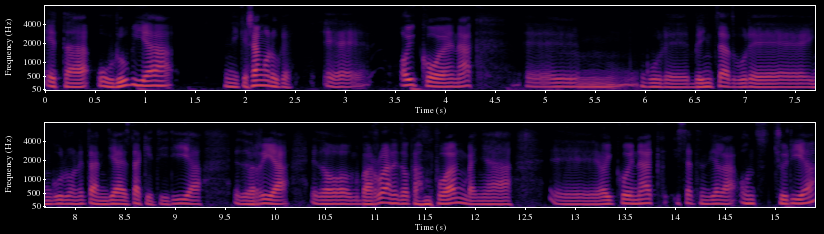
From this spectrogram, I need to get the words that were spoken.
Eta urubia, nik esango nuke, e, oikoenak, e, gure, behintzat gure inguru honetan, ja ez dakit iria, edo herria, edo barruan edo kanpoan, baina e, oikoenak izaten diela ontz txuria,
